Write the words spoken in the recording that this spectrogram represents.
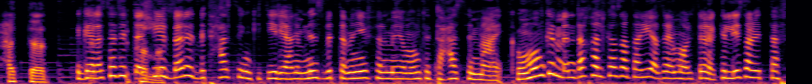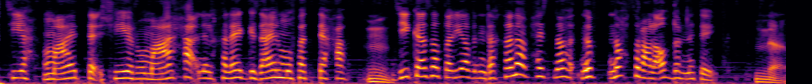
حتى جلسات التقشير تخلص. البارد بتحسن كتير يعني بنسبة 80% ممكن تحسن معاك وممكن بندخل كذا طريقة زي ما قلت لك الليزر التفتيح ومعاه التقشير ومعاه حقن الخلايا الجذعية المفتحة مم. دي كذا طريقة بندخلها بحيث نحصل على أفضل نتائج نعم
